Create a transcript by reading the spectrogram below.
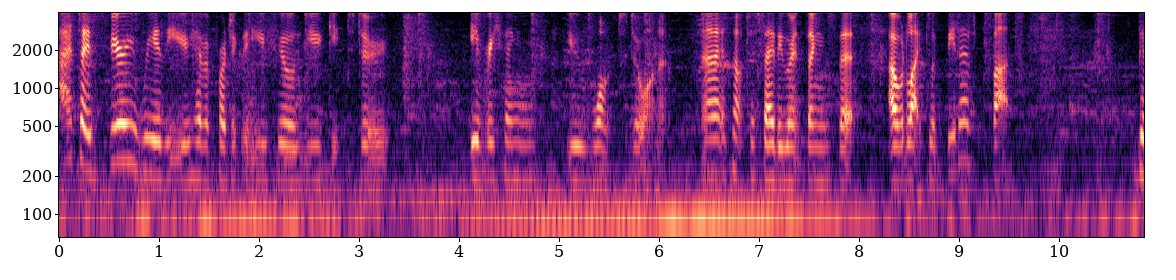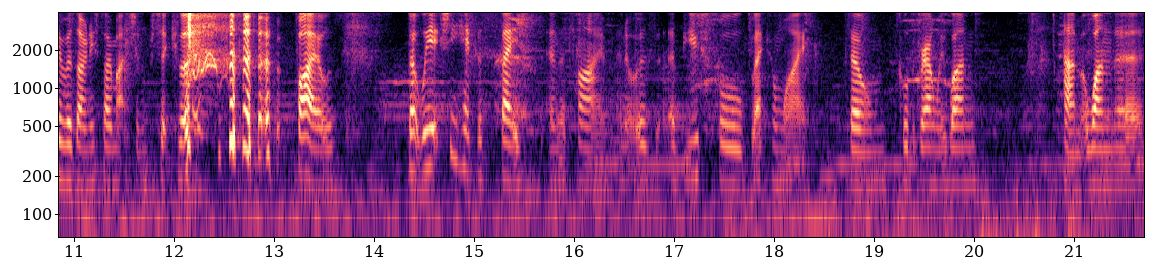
I'd say it's very rare that you have a project that you feel you get to do everything you want to do on it. Now, that's not to say there weren't things that I would like to look better, but there was only so much in particular files. But we actually had the space and the time, and it was a beautiful black and white film called The Ground We Won. Um, it won the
